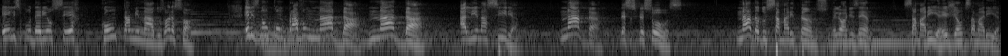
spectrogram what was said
eles poderiam ser contaminados. Olha só, eles não compravam nada, nada ali na Síria, nada dessas pessoas nada dos samaritanos, melhor dizendo, Samaria, região de Samaria.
